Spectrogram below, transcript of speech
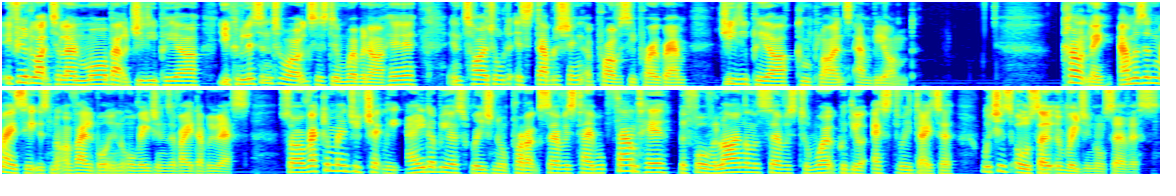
If you'd like to learn more about GDPR, you can listen to our existing webinar here entitled Establishing a Privacy Program GDPR Compliance and Beyond. Currently, Amazon Macie is not available in all regions of AWS, so I recommend you check the AWS Regional Product Service table found here before relying on the service to work with your S3 data, which is also a regional service.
